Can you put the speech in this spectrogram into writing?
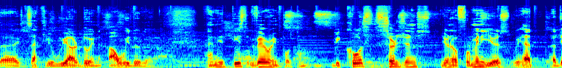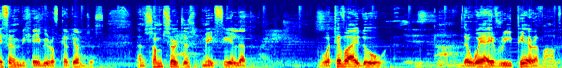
uh, exactly we are doing, how we do that. And it is very important because surgeons, you know, for many years we had a different behavior of cardiologists. And some surgeons may feel that whatever I do, the way I repair a valve,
